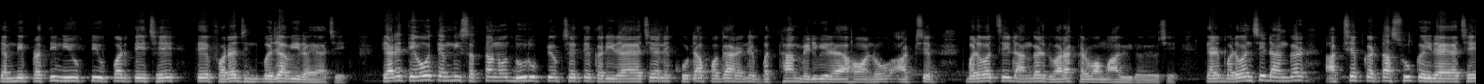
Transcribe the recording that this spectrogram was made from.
તેમની પ્રતિનિયુક્તિ ઉપર તે છે તે ફરજ બજાવી રહ્યા છે. ત્યારે તેઓ તેમની સત્તાનો દુરુપયોગ છે તે કરી રહ્યા છે અને ખોટા પગાર અને ભથ્થા મેળવી રહ્યા હોવાનો આક્ષેપ બળવંતસિંહ ડાંગર દ્વારા કરવામાં આવી રહ્યો છે. ત્યારે બળવંતસિંહ ડાંગર આક્ષેપ કરતા શું કહી રહ્યા છે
